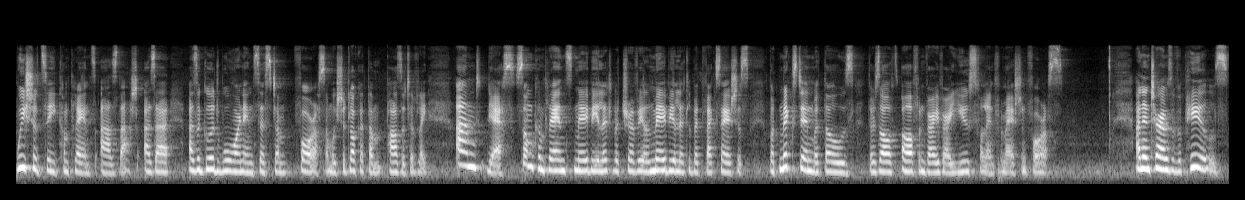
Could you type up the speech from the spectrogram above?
We should see complaints as that, as a, as a good warning system for us, and we should look at them positively. And yes, some complaints may be a little bit trivial, maybe a little bit vexatious, but mixed in with those, there's often very, very useful information for us. And in terms of appeals,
